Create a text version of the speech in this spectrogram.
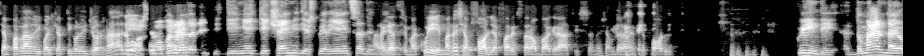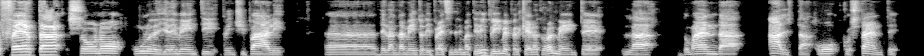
stiamo parlando di qualche articolo di giornale? No, stiamo oppure... parlando dei miei decenni di esperienza. Del... Ma ragazzi, ma qui, ma noi siamo folli a fare sta roba gratis, noi siamo veramente folli. Quindi domanda e offerta sono uno degli elementi principali eh, dell'andamento dei prezzi delle materie prime perché naturalmente la domanda alta o costante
